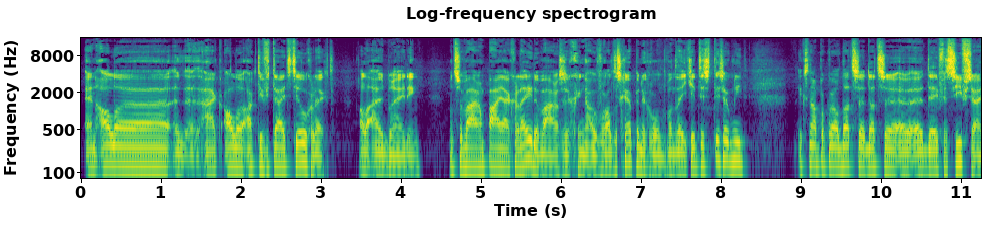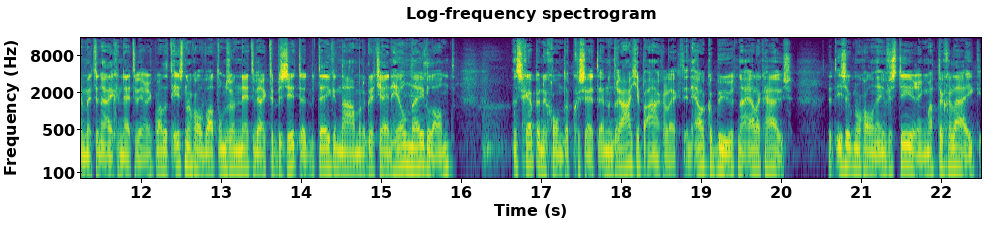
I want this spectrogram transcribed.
En alle, eh, eigenlijk alle activiteit stilgelegd. Alle uitbreiding. Want ze waren een paar jaar geleden, waren ze, gingen overal de schep in de grond. Want weet je, het is, het is ook niet... Ik snap ook wel dat ze, dat ze eh, defensief zijn met hun eigen netwerk. Want het is nogal wat om zo'n netwerk te bezitten. Het betekent namelijk dat jij in heel Nederland een schep in de grond hebt gezet en een draadje hebt aangelegd. In elke buurt, naar elk huis. Dat is ook nogal een investering. Maar tegelijk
